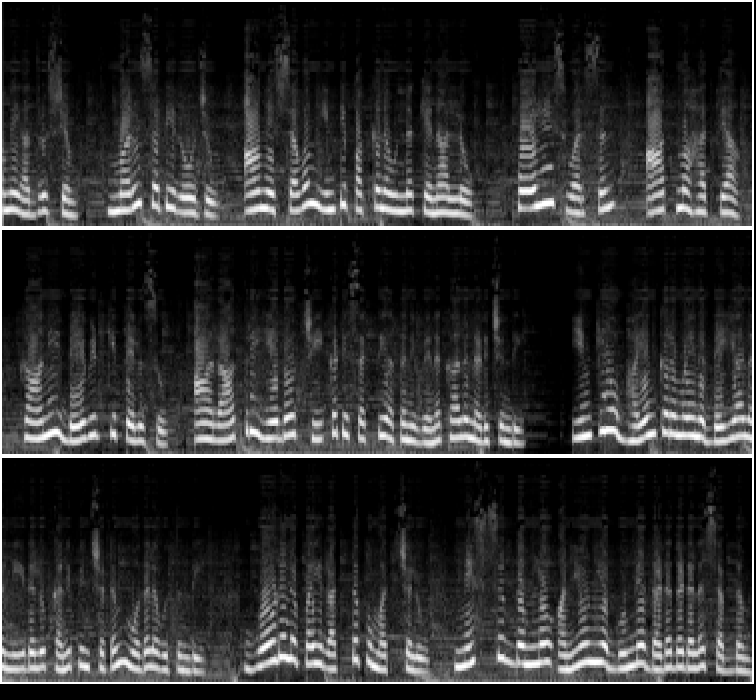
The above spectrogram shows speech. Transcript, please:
ఆమె అదృశ్యం. మరుసటి రోజు ఆమె శవం ఇంటి పక్కన ఉన్న కెనాల్లో పోలీస్ వర్సన్ ఆత్మహత్య. కానీ డేవిడ్కి తెలుసు ఆ రాత్రి ఏదో చీకటి శక్తి అతని వెనకాల నడిచింది. ఇంట్లో భయంకరమైన దెయ్యాల నీడలు కనిపించటం మొదలవుతుంది. గోడలపై రక్తపు మచ్చలు నిశ్శబ్దంలో అన్యోన్య గుండె దడదడల శబ్దం.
